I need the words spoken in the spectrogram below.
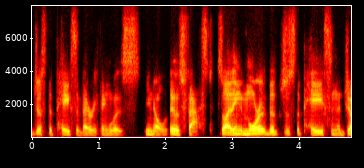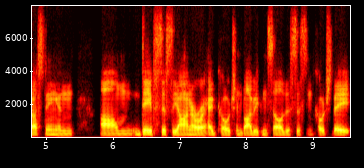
just the pace of everything was, you know, it was fast. So I think more the, just the pace and adjusting and um, Dave Siciliano, our head coach and Bobby Kinsella, the assistant coach, they,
